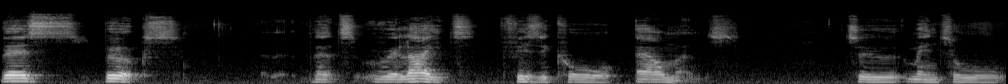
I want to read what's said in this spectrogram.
There's books that relate physical ailments to mental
